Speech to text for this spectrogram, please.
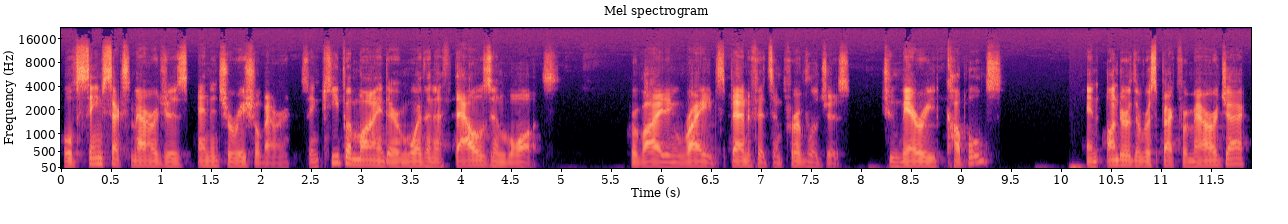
both same sex marriages and interracial marriages. And keep in mind, there are more than a thousand laws providing rights, benefits, and privileges to married couples. And under the Respect for Marriage Act,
